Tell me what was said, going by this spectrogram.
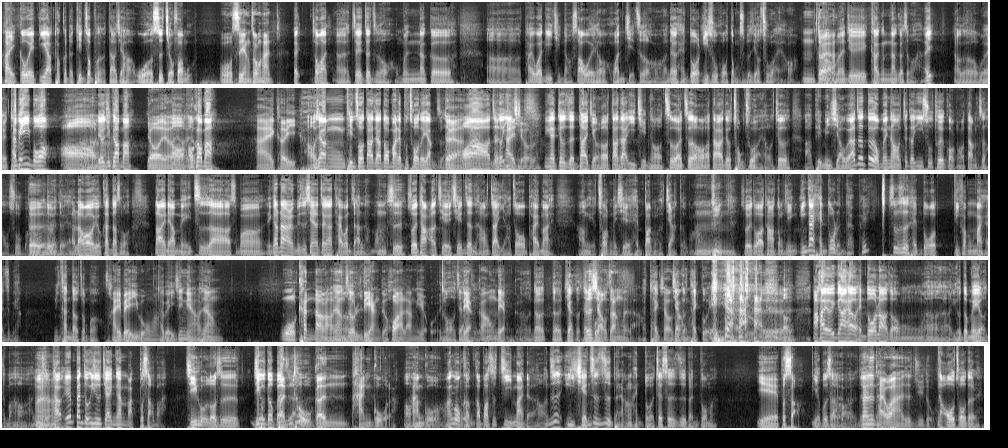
嗨，各位 DR Talk 的听众朋友，大家好，我是九方五，我是杨宗汉。哎，宗汉，呃，这一阵子哦，我们那个呃台湾疫情哦稍微哦缓解之后哈，那个很多艺术活动是不是要出来哈？嗯，对啊，我们去看那个什么，哎，那个我们台北艺博哦，你有去看吗？有啊有哦，好看吗？还可以，好像听说大家都卖的不错的样子。对啊，哇，这个疫情，应该就忍太久了。大家疫情哦吃完之后，大家就冲出来哦，就啊拼命消费啊。这对我们哦这个艺术推广哦当然是好处嘛。对对对对。然后有看到什么奈良美智啊什么？你看奈良美智现在在看台湾展览嘛？嗯，是。所以他而且前阵子好像在亚洲拍卖，好像也创了一些很棒的价格嘛。嗯。所以的话，他的东西应该很多人在，哎，是不是很多地方卖还是怎么样？你看到状况？台北一博吗？台北一博。今年好像我看到了，好像只有两个画廊有哦，两个，好像两个。的的价格，都是小张的啦，太小，价格太贵。哦啊，还有应该还有很多那种呃有的没有的嘛哈，艺术他因为本土艺术家应该蛮不少吧，几乎都是几乎都本土跟韩国了哦，韩国韩国可搞不好是寄卖的哈，日以前是日本好像很多，这次日本多吗？也不少，也不少，但是台湾还是居多。那欧洲的呢？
